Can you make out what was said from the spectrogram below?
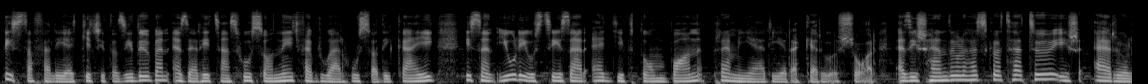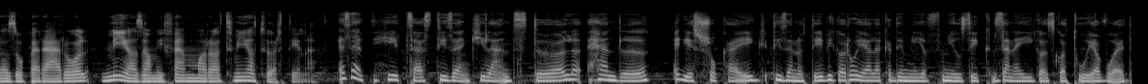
visszafelé egy kicsit az időben, 1724. február 20-áig, hiszen Julius Cézár Egyiptomban premierjére kerül sor. Ez is Handelhöz köthető, és erről az operáról mi az, ami fennmaradt, mi a történet? 1719-től Handel egész sokáig, 15 évig a Royal Academy of Music zenei igazgatója volt.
